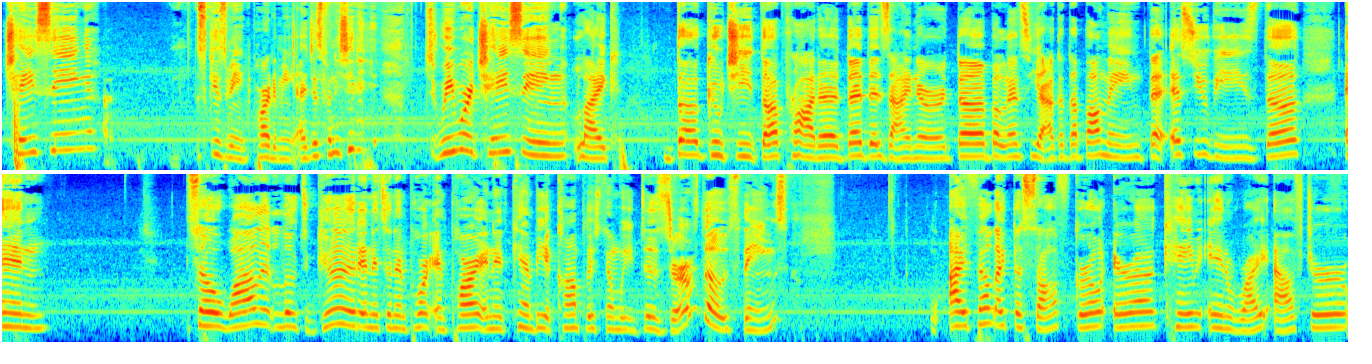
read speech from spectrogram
chasing excuse me, pardon me, I just finished eating. we were chasing like the Gucci, the Prada, the designer, the Balenciaga, the Balmain, the SUVs, the and so while it looked good and it's an important part and it can be accomplished and we deserve those things, I felt like the soft girl era came in right after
